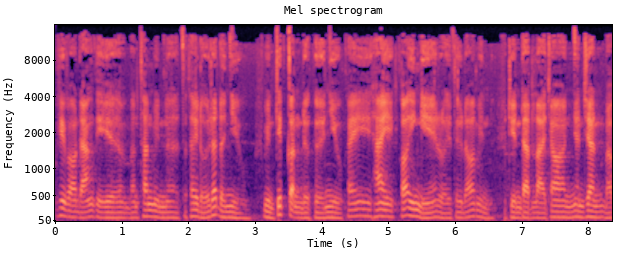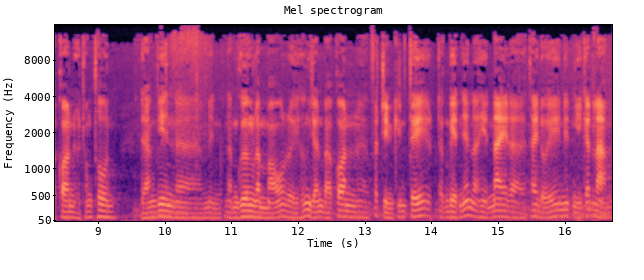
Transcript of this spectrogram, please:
Khi vào đảng thì ờ, bản thân mình ờ, thay đổi rất là nhiều. Mình tiếp cận được ờ, nhiều cái hay, có ý nghĩa rồi từ đó mình truyền đạt lại cho nhân dân, bà con ở trong thôn Đảng viên là mình làm gương làm máu rồi hướng dẫn bà con phát triển kinh tế, đặc biệt nhất là hiện nay là thay đổi nếp nghĩ cách làm,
